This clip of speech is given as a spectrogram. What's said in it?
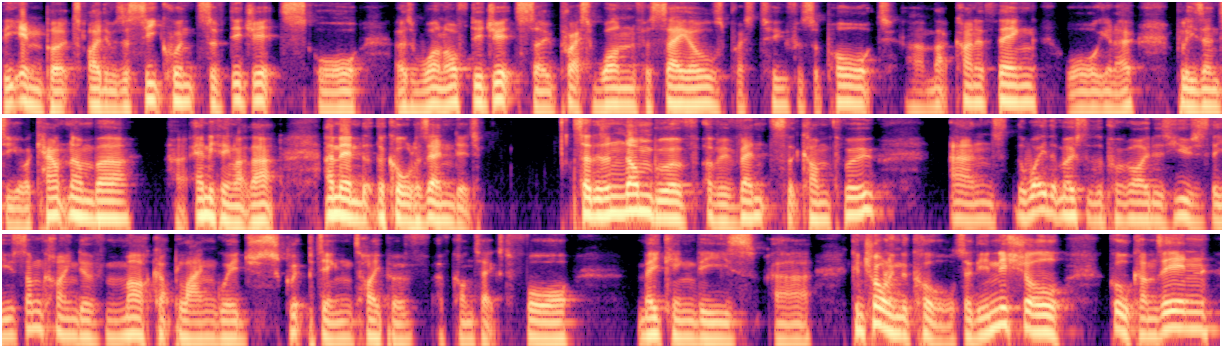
the input either as a sequence of digits or as one-off digits. So press one for sales, press two for support, um, that kind of thing. Or you know, please enter your account number, uh, anything like that. And then the call has ended. So there's a number of, of events that come through. And the way that most of the providers use is they use some kind of markup language scripting type of, of context for making these uh, controlling the call. So the initial call comes in,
